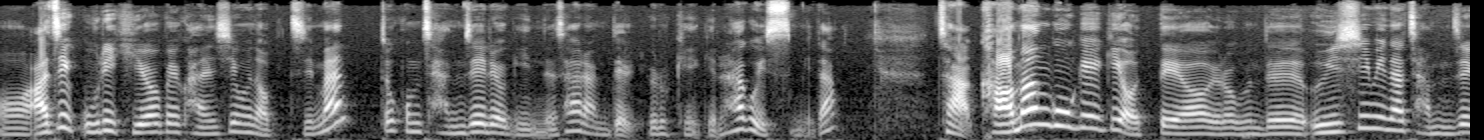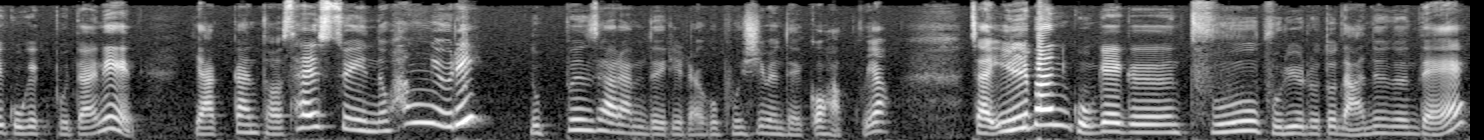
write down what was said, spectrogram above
어, 아직 우리 기업에 관심은 없지만 조금 잠재력이 있는 사람들 이렇게 얘기를 하고 있습니다. 자, 가망 고객이 어때요? 여러분들 의심이나 잠재 고객보다는 약간 더 살 수 있는 확률이 높은 사람들이라고 보시면 될 것 같고요. 자, 일반 고객은 두 부류로도 나누는데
